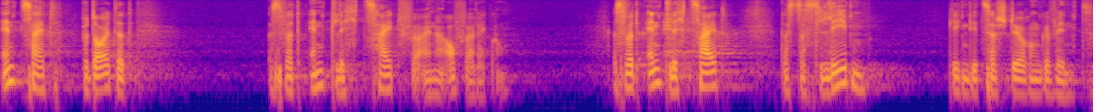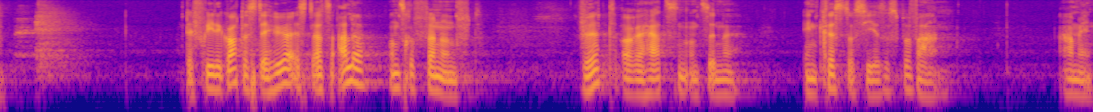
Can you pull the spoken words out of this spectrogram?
Endzeit bedeutet, es wird endlich Zeit für eine Auferweckung. Es wird endlich Zeit, dass das Leben gegen die Zerstörung gewinnt. Der Friede Gottes, der höher ist als alle unsere Vernunft, wird eure Herzen und Sinne in Christus Jesus bewahren. Amen.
